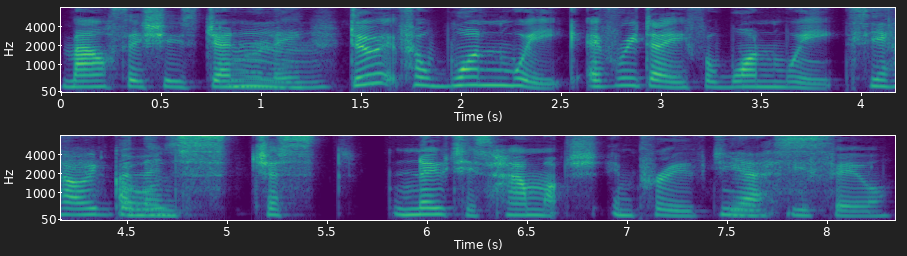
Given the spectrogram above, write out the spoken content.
mouth issues generally. Mm. Do it for one week, every day for one week. See how it goes. and then s- just notice how much improved you, Yes. you feel.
